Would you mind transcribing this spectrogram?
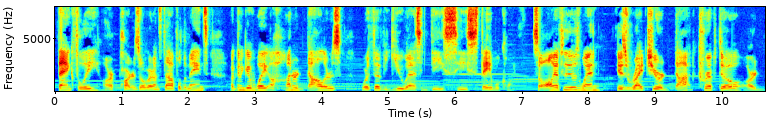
thankfully, our partners over at Unstoppable Domains are going to give away $100 worth of USDC stablecoin. So all you have to do is win is write your .crypto or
